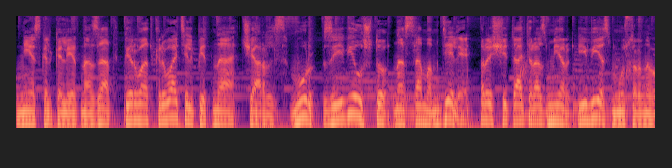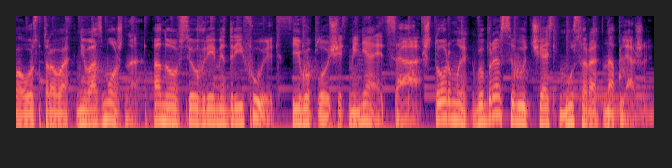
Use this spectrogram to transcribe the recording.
Несколько лет назад первооткрыватель пятна Чарльз Мур заявил, что на самом деле рассчитать размер и вес мусорного острова невозможно. Оно все время дрейфует, его площадь меняется, а штормы выбрасывают часть мусора на пляже.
